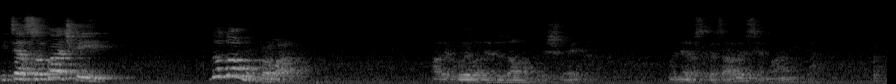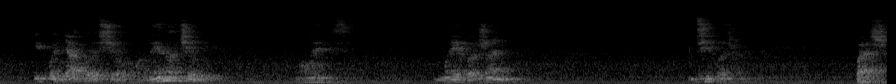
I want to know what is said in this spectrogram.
І ця собачка їх додому провадила. Але коли вони додому прийшли, вони розказали все мамі і. І подякували, що вони навчили їх молитися. Моє бажання. Дві бажання. Перше.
